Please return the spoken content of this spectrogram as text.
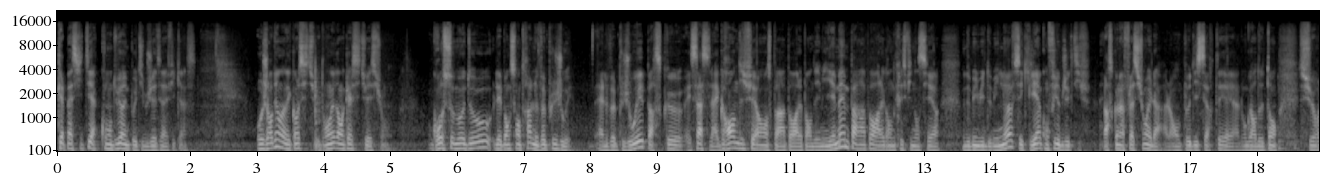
capacité à conduire une politique budgétaire efficace. Aujourd'hui, on, est dans quelle situation? Grosso modo, les banques centrales ne veulent plus jouer. Elles ne veulent plus jouer parce que, et ça c'est la grande différence par rapport à la pandémie et même par rapport à la grande crise financière de 2008-2009, c'est qu'il y a un conflit d'objectifs parce que l'inflation est là. Alors on peut disserter à longueur de temps sur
